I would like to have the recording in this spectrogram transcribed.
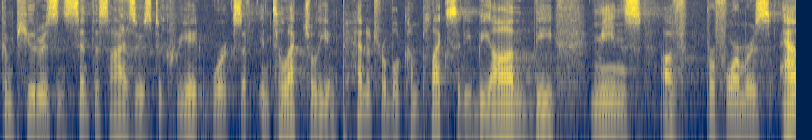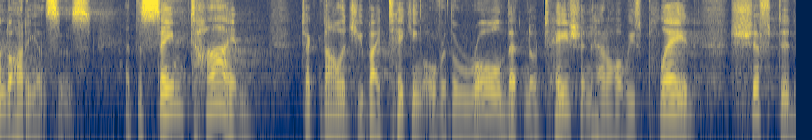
computers and synthesizers to create works of intellectually impenetrable complexity beyond the means of performers and audiences. At the same time, Technology, by taking over the role that notation had always played, shifted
